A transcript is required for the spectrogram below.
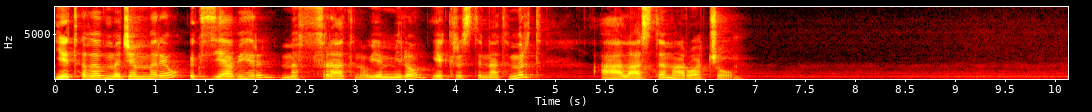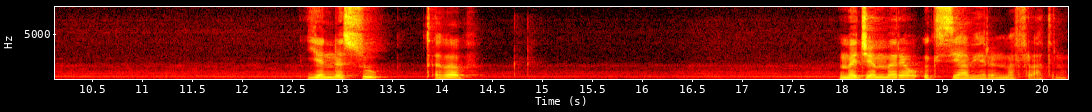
የጥበብ መጀመሪያው እግዚአብሔርን መፍራት ነው የሚለውን የክርስትና ትምህርት አላስተማሯቸውም። የነሱ ጥበብ መጀመሪያው እግዚአብሔርን መፍራት ነው።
